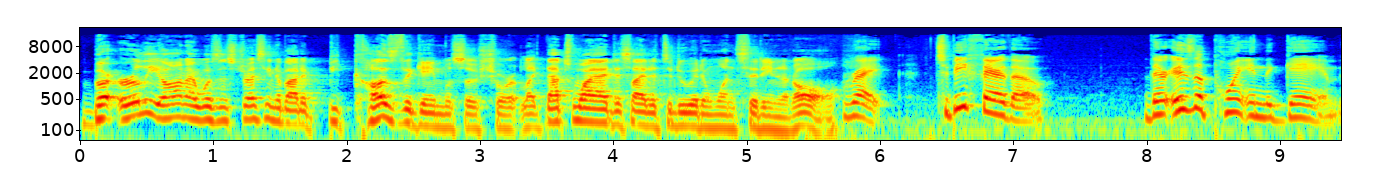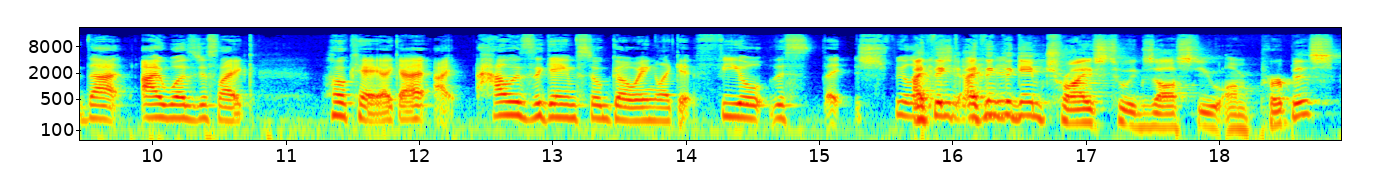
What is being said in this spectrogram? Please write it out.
but early on, I wasn't stressing about it because the game was so short. Like that's why I decided to do it in one sitting at all. Right. To be fair though, there is a point in the game that I was just like, okay, like I, I how is the game still going? Like it feel this I feel like I think I think the game tries to exhaust you on purpose.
